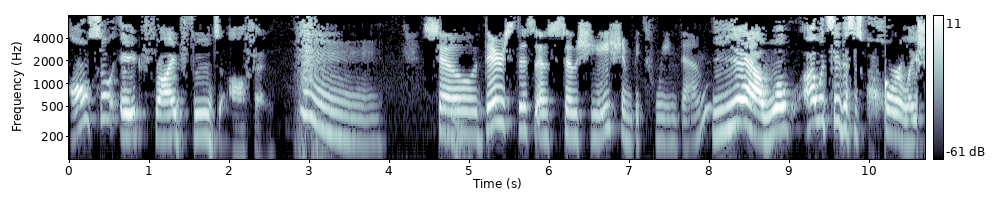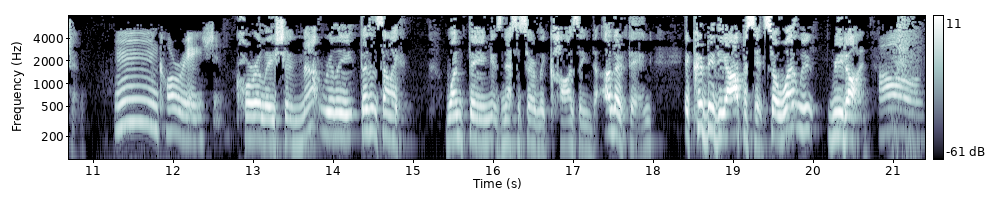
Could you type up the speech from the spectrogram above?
also ate fried foods often. hmm. So there's this association between them. Yeah, well, I would say this is correlation. Mm, correlation. Correlation, not really, doesn't sound like one thing is necessarily causing the other thing. It could be the opposite. So why don't we read on? Oh.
